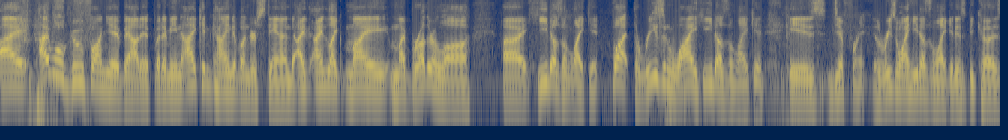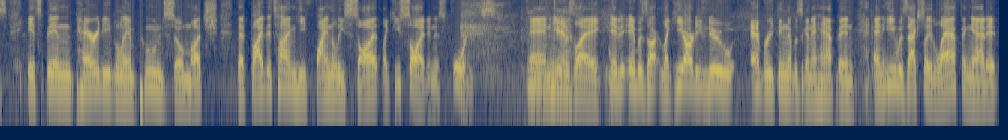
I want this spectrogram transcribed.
I I will goof on you about it, but I mean I can kind of understand. I I like my my brother-in-law uh, he doesn't like it, but the reason why he doesn't like it is different. The reason why he doesn't like it is because it's been parodied and lampooned so much that by the time he finally saw it, like he saw it in his 40s. And he Yeah. was like, it, it was uh, like he already knew everything that was going to happen, and he was actually laughing at it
